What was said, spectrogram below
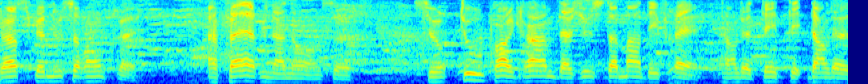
Lorsque nous serons prêts à faire une annonce sur tout programme d'ajustement des frais dans le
